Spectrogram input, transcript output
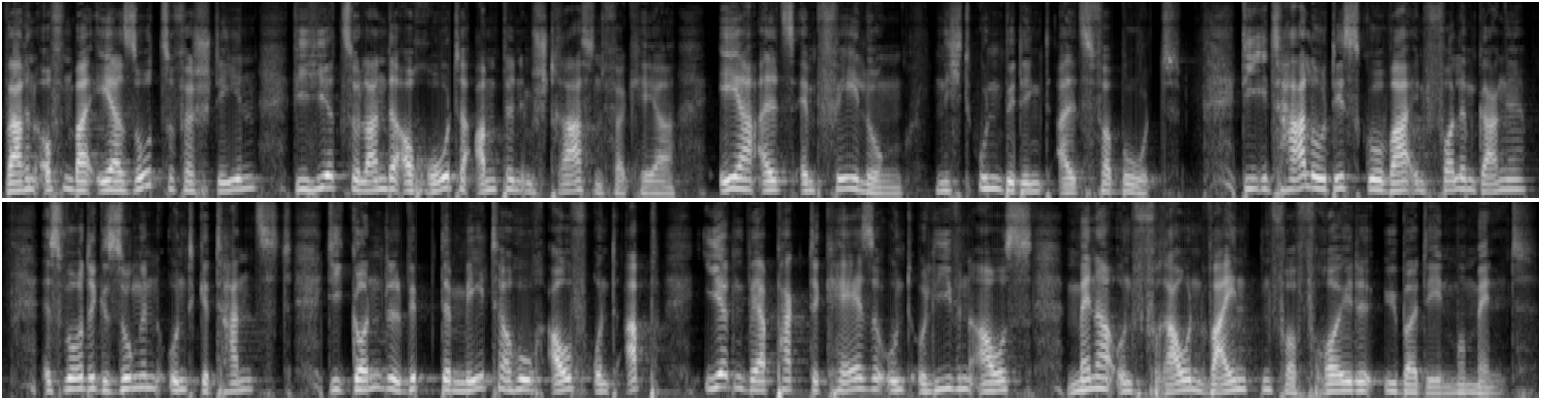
waren offenbar eher so zu verstehen, wie hierzulande auch rote Ampeln im Straßenverkehr, eher als Empfehlung, nicht unbedingt als Verbot. Die Italo-Disco war in vollem Gange, es wurde gesungen und getanzt, die Gondel wippte meterhoch auf und ab, irgendwer packte Käse und Oliven aus, Männer und Frauen weinten vor Freude über den Moment.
